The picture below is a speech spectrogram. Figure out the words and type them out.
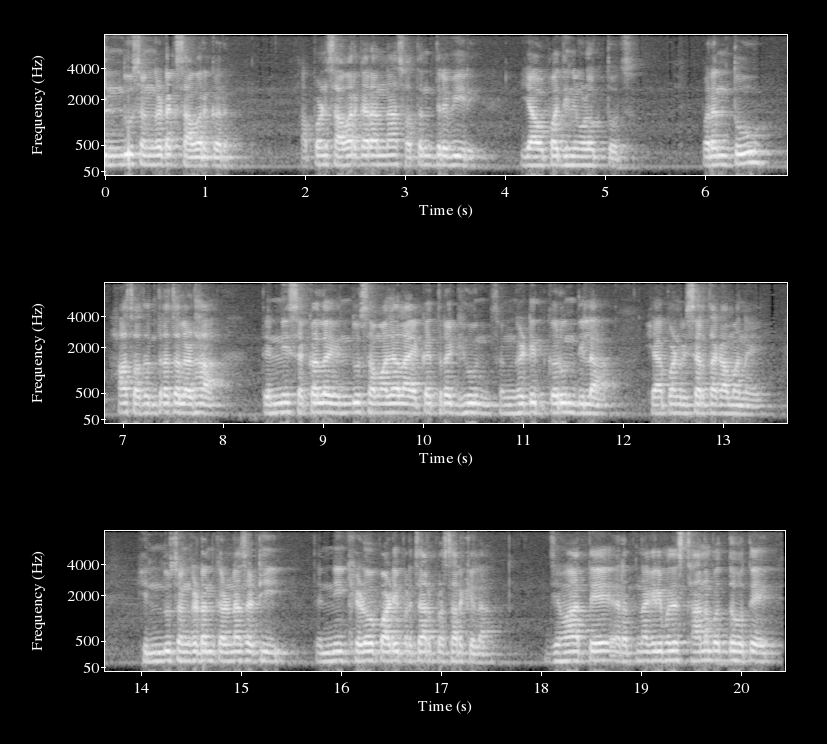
हिंदू संघटक सावरकर. आपण सावरकरांना स्वातंत्र्यवीर या उपाधीने ओळखतोच. परंतु हा स्वातंत्र्याचा लढा त्यांनी सकल हिंदू समाजाला एकत्र घेऊन संघटित करून दिला हे आपण विसरता कामा नये. हिंदू संघटन करण्यासाठी त्यांनी खेडोपाडी प्रचार प्रसार केला. जेव्हा ते रत्नागिरीमध्ये स्थानबद्ध होते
